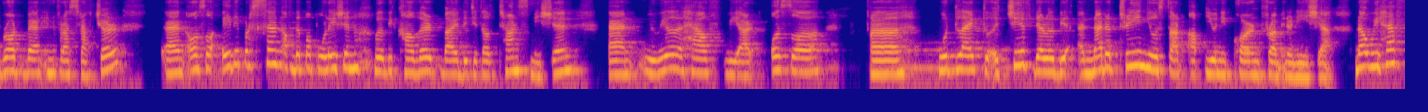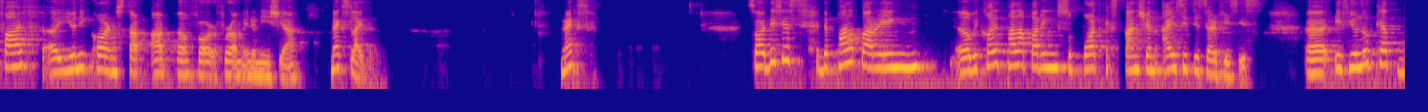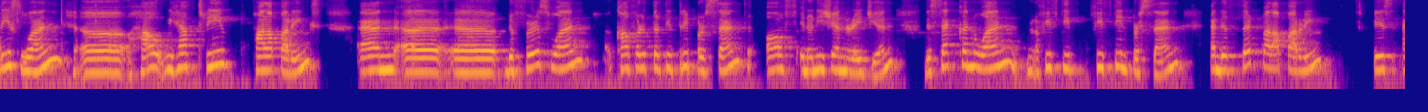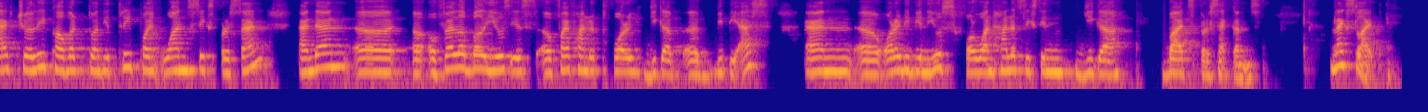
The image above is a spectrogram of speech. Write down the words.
broadband infrastructure and also 80% of the population will be covered by digital transmission. And we will have we are also uh, would like to achieve there will be another three new startup unicorn from indonesia. Now we have five uh, unicorn startup uh, for from indonesia. Next slide. Next. So this is the Palapa Ring uh, we call it Palapa Ring support expansion ict services uh, if you look at this one, uh, how we have three Palapa Rings, and uh, uh the first one covered 33% of Indonesian region. The second one, 50, 15%. And the third Palapa Ring is actually covered 23.16%. And then uh, uh, available use is 504 gigabps and uh, already been used for 116 gigabytes per second. Next slide.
